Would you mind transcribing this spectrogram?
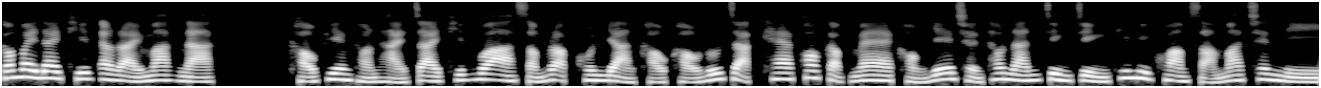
ก็ไม่ได้คิดอะไรมากนัก เขาเพียงถอนหายใจคิดว่าสำหรับคนอย่างเขาเขารู้จักแค่พ่อกับแม่ของเย่เฉินเท่านั้นจริง ๆ ที่มีความสามารถเช่นนี้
